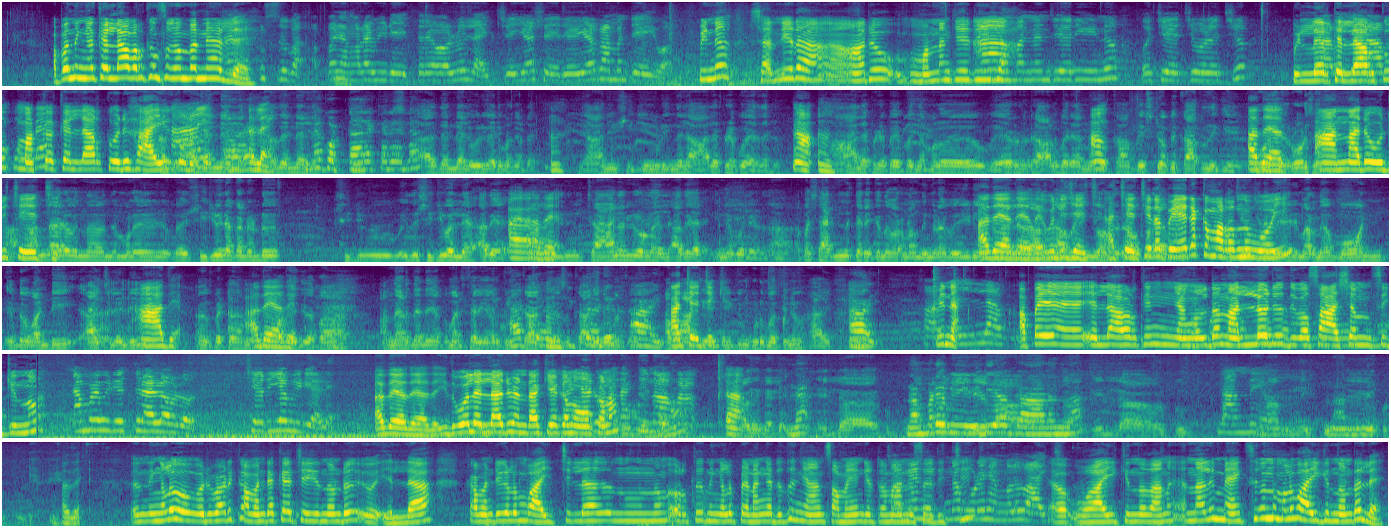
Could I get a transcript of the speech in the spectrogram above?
അപ്പൊ നിങ്ങൾക്ക് എല്ലാവർക്കും സുഖം തന്നെയല്ലേ? സുഖം. അപ്പൊ ഞങ്ങളുടെ വീഡിയോ ഇത്രയേ ഉള്ളൂ. ലൈക്ക് ചെയ്യുക ഷെയർ ചെയ്യുക കമന്റ് ചെയ്യുക. പിന്നെ ശരണിയുടെ ആ- ആരോ മണ്ണഞ്ചേരി മണ്ണഞ്ചേരിന്ന് ഒരു ചേച്ചി വിളിച്ച്. പിള്ളേർക്ക് എല്ലാവർക്കും മക്കൾക്ക് എല്ലാവർക്കും ഒരു ഹായ് കൊടുക്കും തന്നെയല്ലേ അത് തന്നെയല്ലേ പിന്നെ കൊട്ടാരക്കരയിലെ അത് തന്നെയല്ല ഒരു കാര്യം പറഞ്ഞോട്ടെ. ഞാനും ഷിജിയും കൂടി ഇന്നലെ ആലപ്പുഴ പോയായിരുന്നല്ലോ. ആലപ്പുഴ പോയപ്പോ നമ്മൾ വേറൊരാൾ വരാൻ വേണ്ടി ബസ് സ്റ്റോപ്പിൽ കാത്തു നിൽക്കുകയാണ് നിൽക്കുകയായിരുന്നു റോഡ് ആ അന്നേരം ഒരു ചേച്ചി അന്നേരം നമ്മൾ ഷിജുവിനെ കണ്ടിട്ടുണ്ട് ഷിജു ഇത് ഷിജു അല്ലേ? അതെ. ചാനലിലുള്ള അതെ. ഇന്ന പോലെയാണ്. അപ്പൊ ശരണിനെ തിരക്കെന്ന് പറഞ്ഞാൽ നിങ്ങളുടെ വീഡിയോ അതെ അതെ അതെ. ഒരു ചേച്ചി ആ ചേച്ചിയുടെ പേരൊക്കെ മറന്നുപോയി. പോയി മറന്നു മോൻ എന്തോ വണ്ടി ആക്സിഡന്റിൽ ആ അതെ. പെട്ടതാണ് പറഞ്ഞത്. അപ്പൊ അന്നേരം തന്നെ ഞങ്ങൾക്ക് മനസ്സിലായി. ഞങ്ങൾ ക്ലിക്കാക്കി കാര്യങ്ങൾ മനസ്സിലായി. അപ്പൊ ആ ചേച്ചിക്കും. കുടുംബത്തിനും ഹായ്. ഹായ്. പിന്നെ അപ്പൊ എല്ലാവർക്കും ഞങ്ങളുടെ നല്ലൊരു ദിവസം ആശംസിക്കുന്നു. നമ്മുടെ വീഡിയോ ഇത്രയല്ലേ ഉള്ളൂ. ചെറിയ വീഡിയോ അല്ലേ? അതെ അതെ അതെ. ഇതുപോലെ എല്ലാരും ഉണ്ടാക്കിയൊക്കെ നോക്കണം. നമ്മുടെ വീഡിയോ കാണുന്ന എല്ലാവർക്കും നന്ദി. അതെ. നിങ്ങൾ ഒരുപാട് കമന്റൊക്കെ ചെയ്യുന്നുണ്ട്. എല്ലാ കമന്റുകളും വായിച്ചില്ല എന്നും ഓർത്ത് നിങ്ങൾ പിണങ്ങരുത്. ഞാൻ സമയം കിട്ടണമനുസരിച്ച് വായിക്കുന്നതാണ്. എന്നാലും മാക്സിമം നമ്മൾ വായിക്കുന്നുണ്ടല്ലേ?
